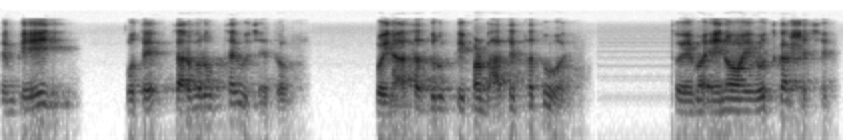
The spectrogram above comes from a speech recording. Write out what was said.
કેમ કે એ જ પોતે સર્વરૂપ થયું છે, તો કોઈને અસદરૂપથી પણ ભાષિત થતું હોય, તો એમાં એનો એ ઉત્કર્ષ છે.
